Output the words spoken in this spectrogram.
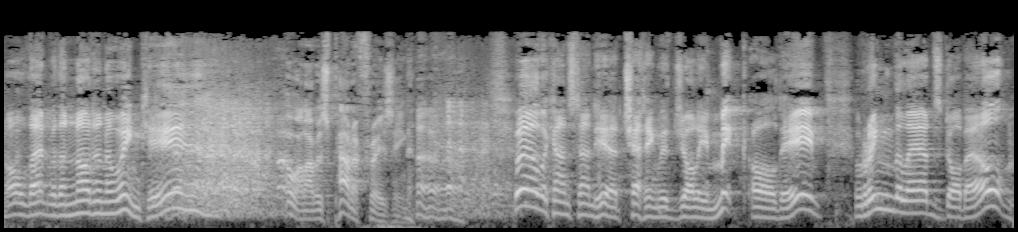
All that with a nod and a wink, eh? Oh, well, I was paraphrasing. Well, we can't stand here chatting with Jolly Mick all day. Ring the laird's doorbell.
